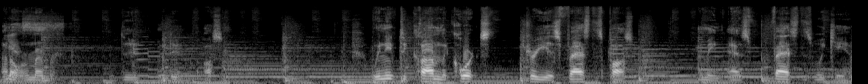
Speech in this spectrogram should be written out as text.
I don't remember. Do we do? Awesome. we need to climb the quartz tree as fast as possible. As fast as we can.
